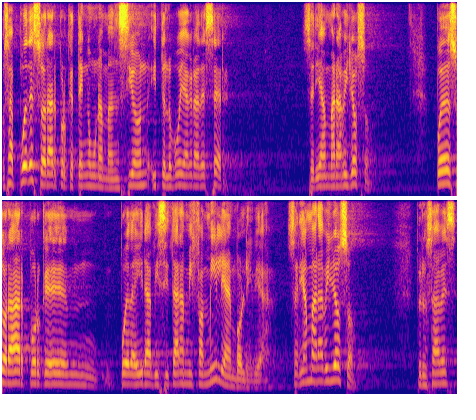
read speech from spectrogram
O sea, puedes orar porque tenga una mansión y te lo voy a agradecer. Sería maravilloso. Puedes orar porque mm, pueda ir a visitar a mi familia en Bolivia. Sería maravilloso. Pero sabes,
